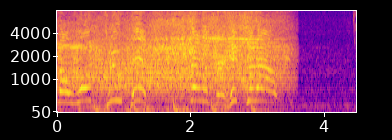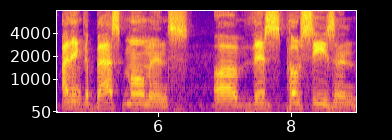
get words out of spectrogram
on a one-two pitch. Bellinger hits it out. I think the best moments of this postseason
